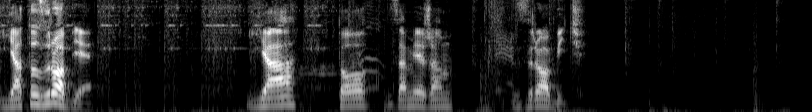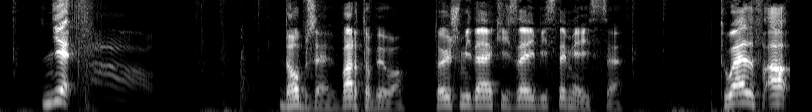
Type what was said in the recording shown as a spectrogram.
Ja to zrobię. Ja to zamierzam zrobić. Nie! Dobrze, warto było. To już mi da jakieś zajebiste miejsce. 12 a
